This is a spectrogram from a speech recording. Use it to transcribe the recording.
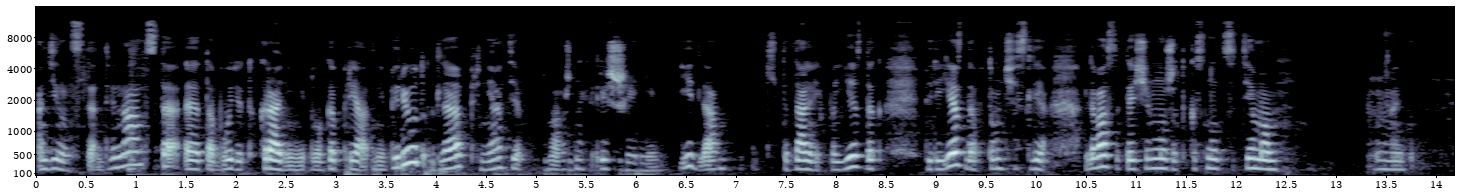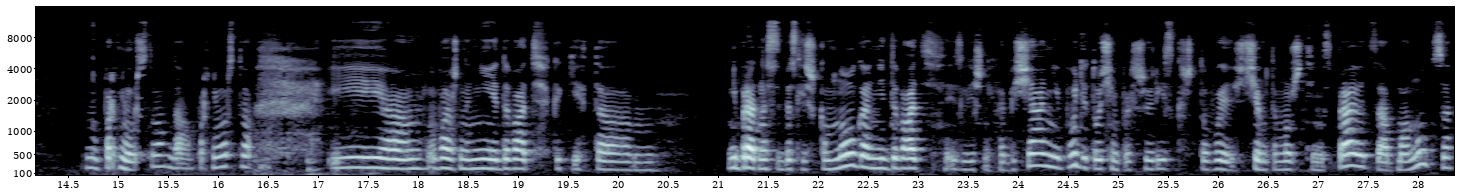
11, 12 это будет крайне неблагоприятный период для принятия важных решений и для каких-то дальних поездок, переездов в том числе. Для вас это еще может коснуться тема ну, партнерства, да, партнерства. И э, важно не давать каких-то не брать на себя слишком много, не давать излишних обещаний. Будет очень большой риск, что вы с чем-то можете не справиться, обмануться.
